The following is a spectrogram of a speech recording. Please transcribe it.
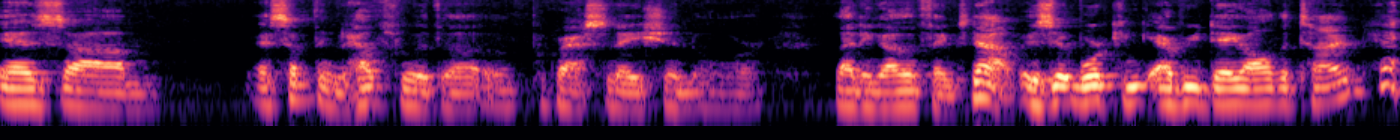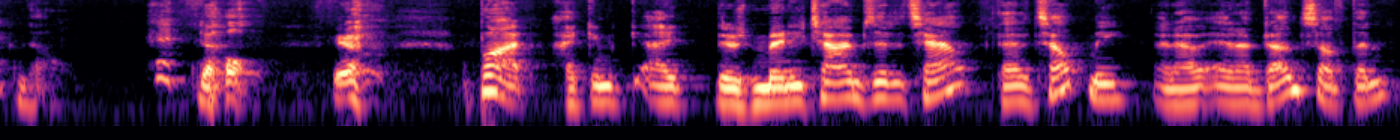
As um, as something that helps with uh, procrastination or letting other things. Now, is it working every day all the time? Heck no, heck no. Yeah, but I can. I, there's many times that it's helped that it's helped me, and I and I've done something.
